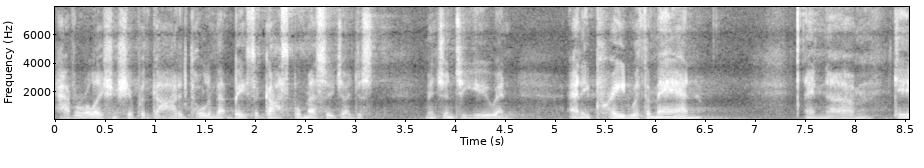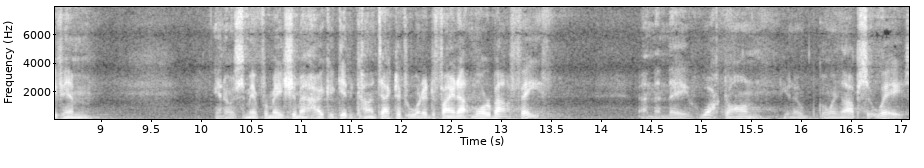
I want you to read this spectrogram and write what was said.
have a relationship with God. And told him that basic gospel message I just mentioned to you. And, and he prayed with the man and um, gave him, you know, some information about how he could get in contact if he wanted to find out more about faith. And then they walked on, you know, going opposite ways.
